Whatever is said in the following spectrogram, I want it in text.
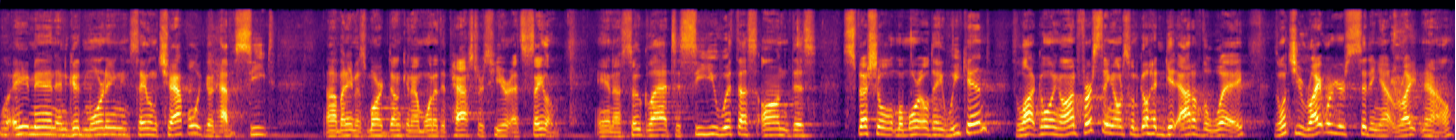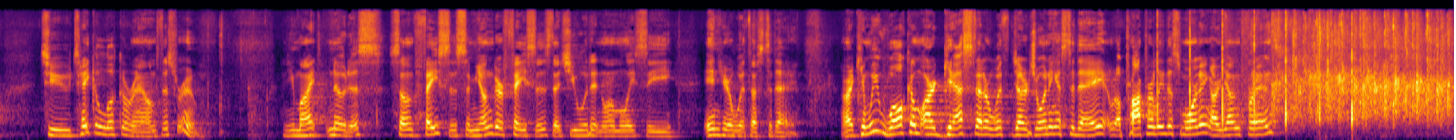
Well, amen and good morning, Salem Chapel. You and have a seat. Uh, my name is Mark Duncan. I'm one of the pastors here at Salem. And I'm uh, so glad to see you with us on this special Memorial Day weekend. There's a lot going on. First thing I just want to go ahead and get out of the way is I want you right where you're sitting at right now to take a look around this room. You might notice some faces, some younger faces that you wouldn't normally see in here with us today. All right, can we welcome our guests that are, with, that are joining us today uh, properly this morning, our young friends?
